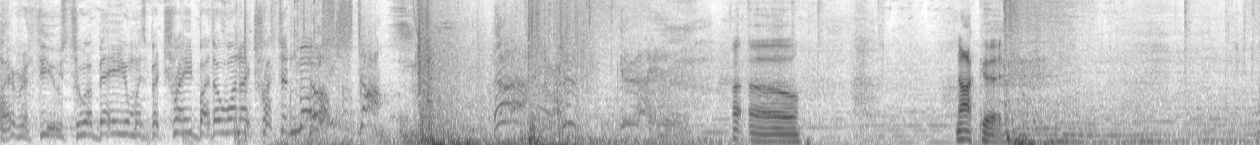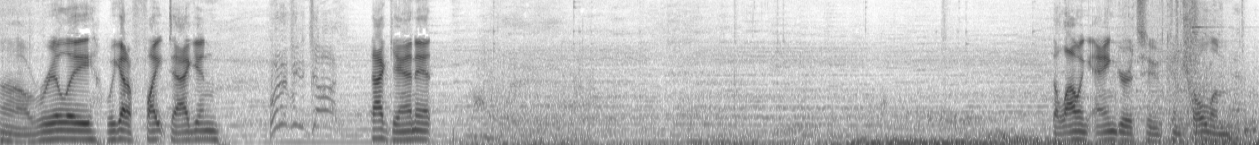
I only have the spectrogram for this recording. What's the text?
I refused to obey and was betrayed by the one I trusted most. stop! Uh-oh. Not good. Oh, really? We gotta fight Dagan? What have you done? Dagon it. Allowing anger to control him.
